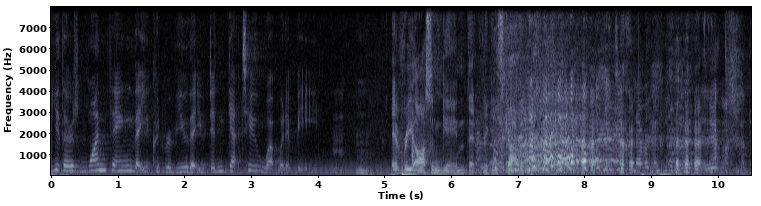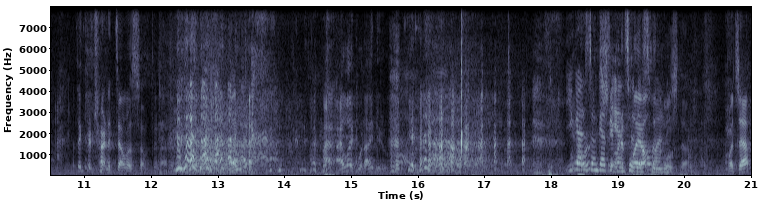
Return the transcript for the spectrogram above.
you, there's one thing that you could review that you didn't get to, what would it be? Every awesome game that Vic and Scott You're just never gonna I think they're trying to tell us something. I don't know. I, I like what I do. You guys we're don't get to answer play this all the one. cool stuff. What's that?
